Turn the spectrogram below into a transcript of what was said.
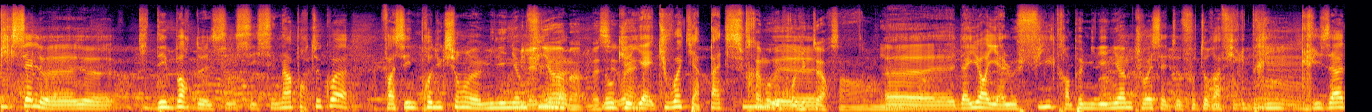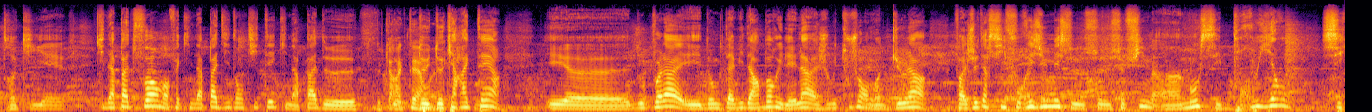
pixels euh, qui débordent. C'est, n'importe quoi. Enfin, c'est une production euh, Millennium, Millennium, Film. bah, Donc ouais. il y a- tu vois qu'il n'y a pas de sous. Très mauvais euh, producteur ça. hein, euh, D'ailleurs, il y a le filtre un peu Millennium, tu vois, cette photographie gris- Mm. grisâtre qui est qui n'a pas de forme, en fait, qui n'a pas d'identité, qui n'a pas de, De caractère, de, ouais. de caractère. Et euh, donc voilà, et donc David Arbor, il est là à jouer toujours en mode gueulard. Enfin, je veux dire, s'il faut résumer ce, ce- ce film à un mot, c'est bruyant. C'est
